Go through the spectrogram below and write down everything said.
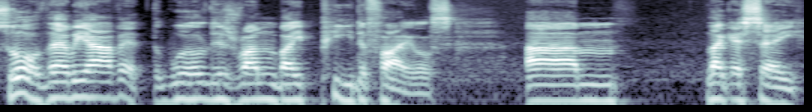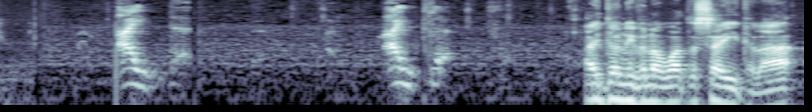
So there we have it. The world is run by paedophiles. Um, like I say, I. Don't even know what to say to that.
